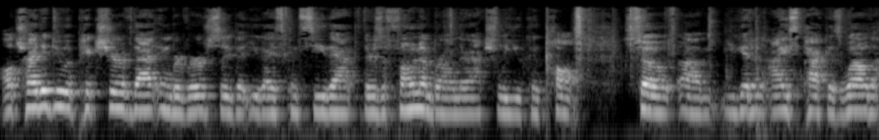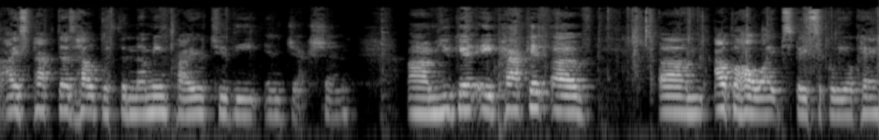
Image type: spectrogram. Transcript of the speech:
I'll try to do a picture of that in reverse so that you guys can see that. There's a phone number on there actually you can call. So um, you get an ice pack as well. The ice pack does help with the numbing prior to the injection. Um, you get a packet of um, alcohol wipes, basically, okay?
